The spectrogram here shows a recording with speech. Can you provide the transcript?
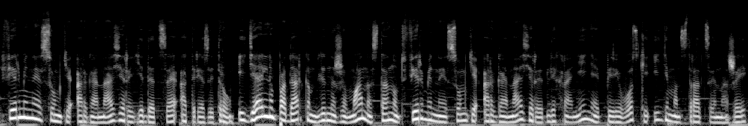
Фирменные сумки-органайзеры EDC от Резать.ру. Идеальным подарком для нажимана станут фирменные сумки-органайзеры для хранения, перевозки и демонстрации ножей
